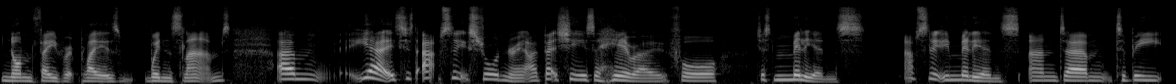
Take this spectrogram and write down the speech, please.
non-favourite players win slams. Um, yeah, it's just absolutely extraordinary. I bet she is a hero for just millions, absolutely millions, and um, to be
